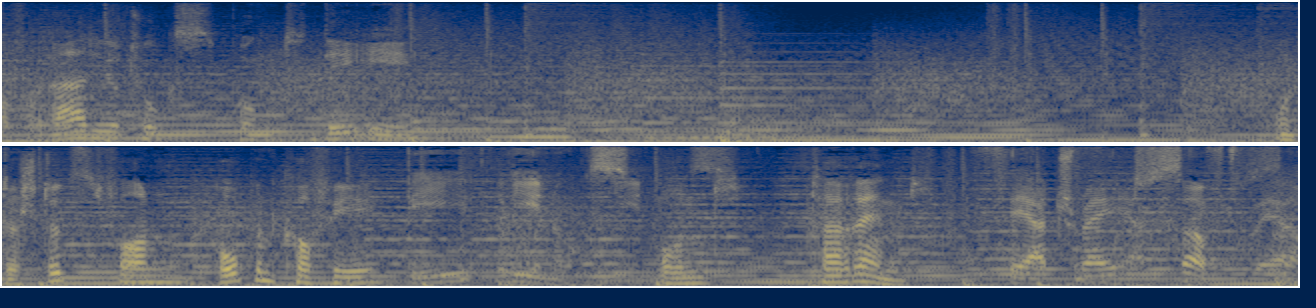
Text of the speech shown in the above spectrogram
auf radiotux.de. Unterstützt von Open Coffee B Linux und Tarent. Fairtrade Software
